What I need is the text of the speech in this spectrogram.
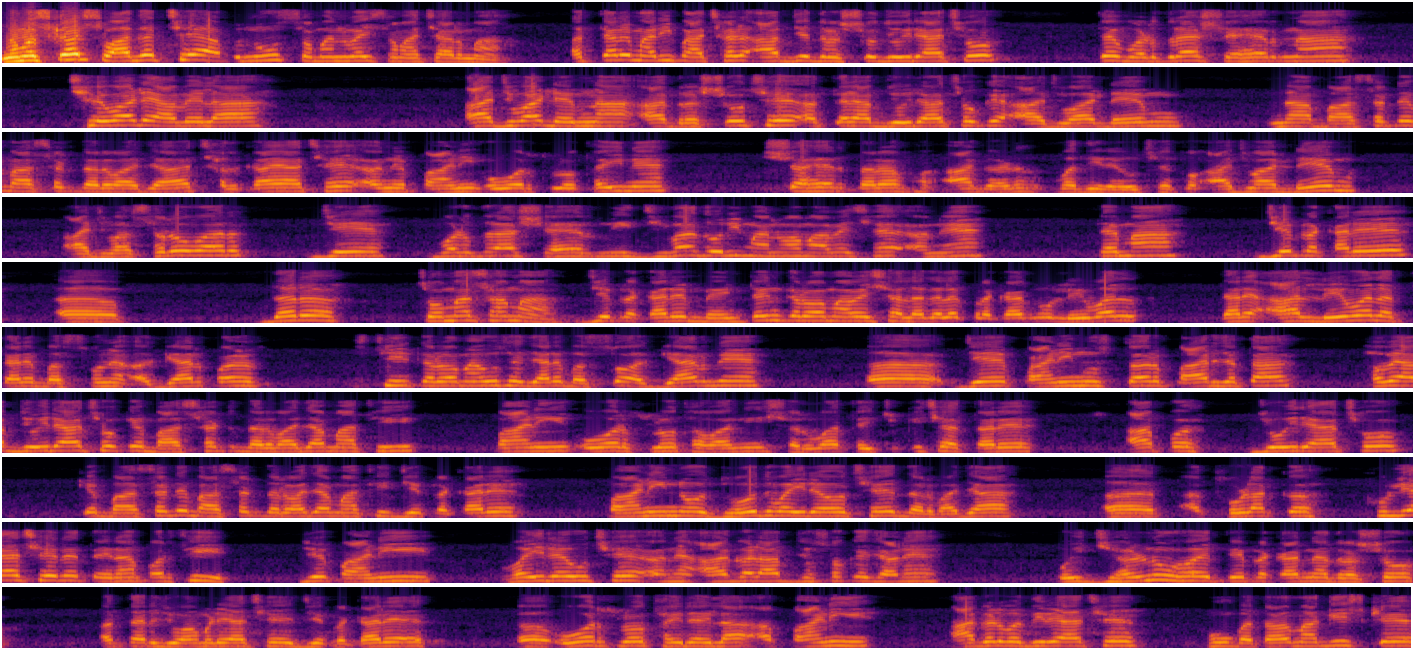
નમસ્કાર, સ્વાગત છે આપનું સમન્વય સમાચારમાં. અત્યારે મારી પાછળ આપ જે દ્રશ્યો જોઈ રહ્યા છો, તે વડોદરા શહેરના છેવાડે આવેલા આજવા ડેમના આ દ્રશ્યો છે. અત્યારે આપ જોઈ રહ્યા છો કે આજવા ડેમના બાસઠે બાસઠ દરવાજા છલકાયા છે અને પાણી ઓવરફ્લો થઈને શહેર તરફ આગળ વધી રહ્યું છે. તો આજવા ડેમ, આજવા સરોવર જે વડોદરા શહેરની જીવાદોરી માનવામાં આવે છે અને તેમાં જે પ્રકારે દર ચોમાસામાં જે પ્રકારે મેન્ટેન કરવામાં આવે છે, અલગ અલગ પ્રકારનું લેવલ ત્યારે આ લેવલ અત્યારે બસો ને અગિયાર પણ સ્થિર કરવામાં આવ્યું છે. જ્યારે બસો અગિયારને જે પાણીનું સ્તર પાર જતા, હવે આપ જોઈ રહ્યા છો કે બાસઠ દરવાજામાંથી પાણી ઓવરફ્લો થવાની શરૂઆત થઈ ચૂકી છે. અત્યારે આપ જોઈ રહ્યા છો કે બાસઠે બાસઠ દરવાજામાંથી જે પ્રકારે પાણીનો ધોધ વહી રહ્યો છે, દરવાજા થોડાક ખુલ્યા છે ને તેના પરથી જે પાણી વહી રહ્યું છે અને આગળ આપ જોશો કે જાણે કોઈ ઝરણું હોય તે પ્રકારના દ્રશ્યો અત્યારે જોવા મળ્યા છે, જે પ્રકારે ઓવરફ્લો થઈ રહેલા આ પાણી આગળ વધી રહ્યા છે. હું બતાવવા માંગીશ કે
